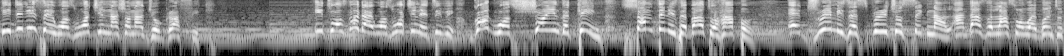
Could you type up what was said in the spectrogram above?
he didn't say he was watching National Geographic. It was not that I was watching a TV. God was showing the king something is about to happen. A dream is a spiritual signal, and that's the last one we're going to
